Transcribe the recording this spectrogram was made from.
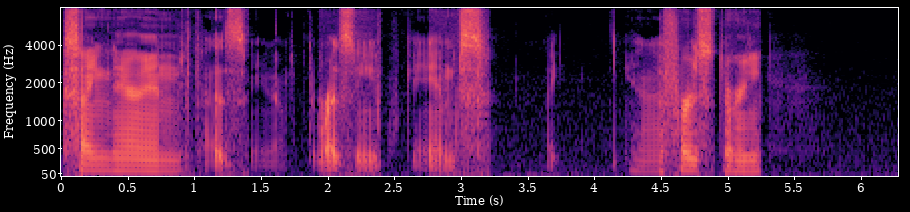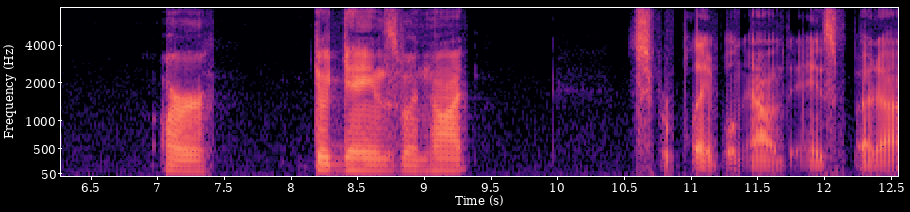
exciting there, and because, you know, the Resident Evil games, the first three are good games, but not super playable nowadays. But uh,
